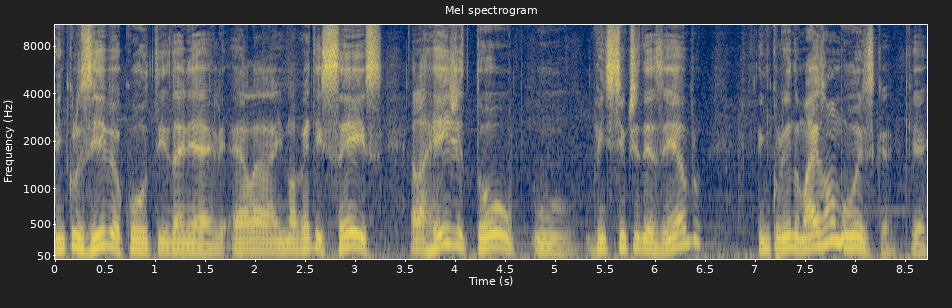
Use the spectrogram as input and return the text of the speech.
Inclusive, o Couto e Daniele, ela em 96, ela reeditou o 25 de dezembro incluindo mais uma música, que é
